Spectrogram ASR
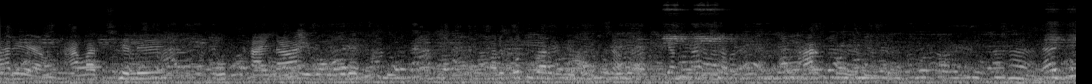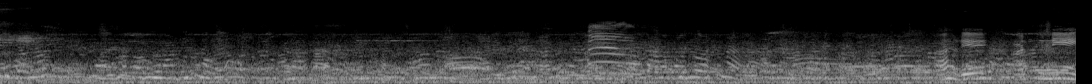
আরে আমার ছেলে দুধ খায় না এবং আমার প্রতিবার বলে কেন? আর রে আর তো নেই।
